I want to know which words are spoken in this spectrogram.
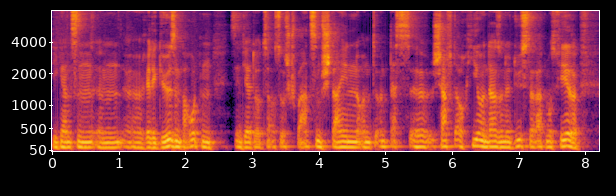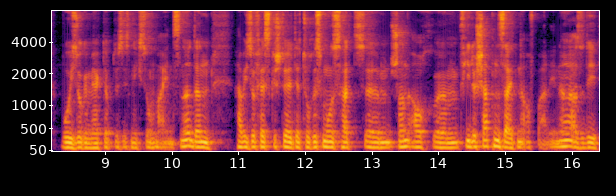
die ganzen ähm, äh, religiösen Bauten sind ja dort aus so schwarzem Stein und, und das äh, schafft auch hier und da so eine düstere Atmosphäre, wo ich so gemerkt habe, das ist nicht so meins. Ne? Dann habe ich so festgestellt, der Tourismus hat ähm, schon auch ähm, viele Schattenseiten auf Bali. Ne? Also die,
